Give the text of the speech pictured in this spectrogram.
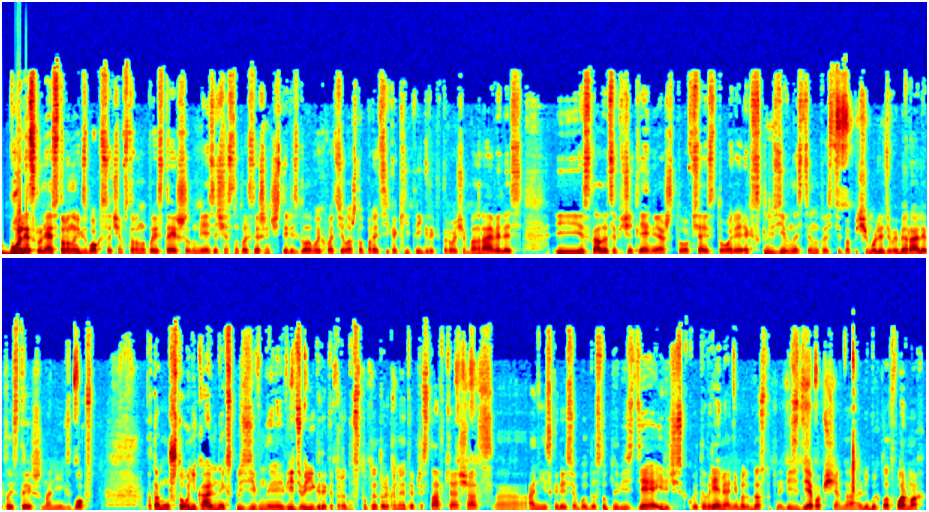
более склоняюсь в сторону Xbox, чем в сторону PlayStation. Мне, если честно, PlayStation 4 с головой хватило, чтобы пройти какие-то игры, которые очень понравились. И складывается впечатление, что вся история эксклюзивности, ну, то есть, типа, почему люди выбирали PlayStation, а не Xbox, потому что уникальные эксклюзивные видеоигры, которые доступны только на этой приставке, а сейчас э, они, скорее всего, будут доступны везде, или через какое-то время они будут доступны везде вообще, на любых платформах,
